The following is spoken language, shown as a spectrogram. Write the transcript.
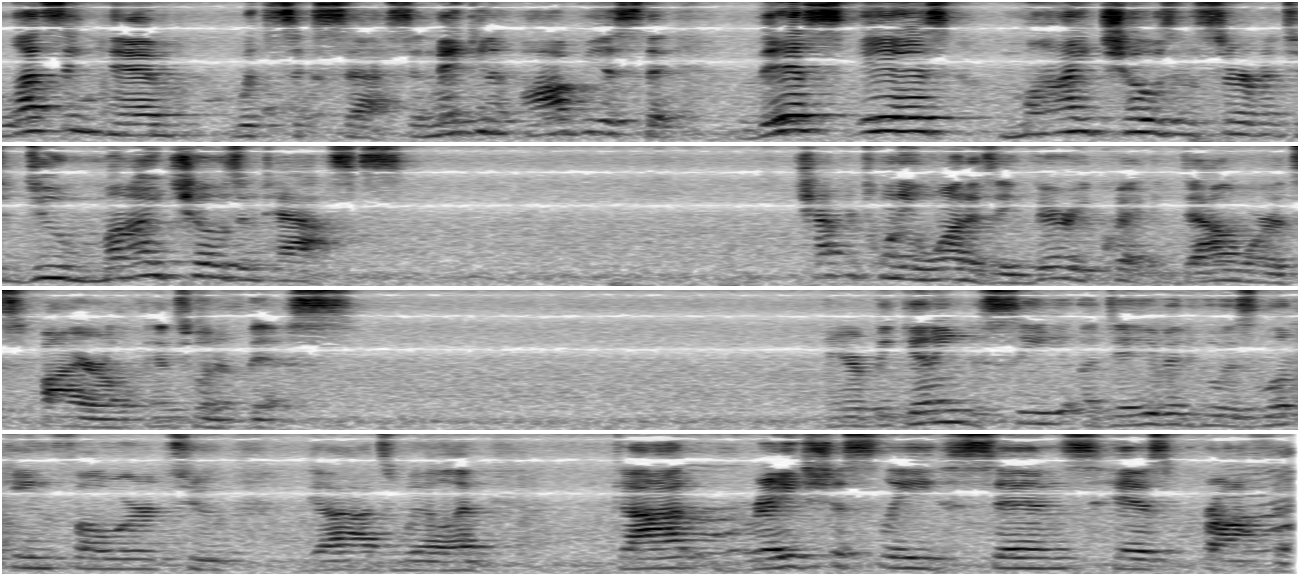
blessing him with success and making it obvious that this is my chosen servant to do my chosen tasks. Chapter 21 is a very quick downward spiral into an abyss. And you're beginning to see a David who is looking forward to God's will. And God graciously sends his prophet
